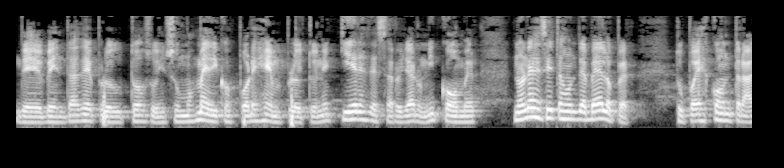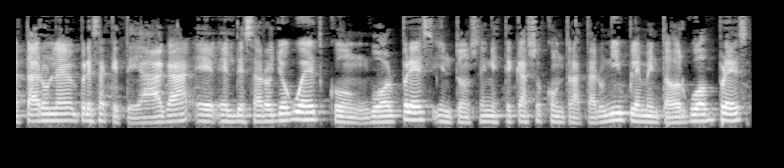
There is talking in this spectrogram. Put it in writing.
de ventas de productos o insumos médicos, por ejemplo, y tú quieres desarrollar un e-commerce, no necesitas un developer. Tú puedes contratar una empresa que te haga el, desarrollo web con WordPress y entonces en este caso contratar un implementador WordPress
